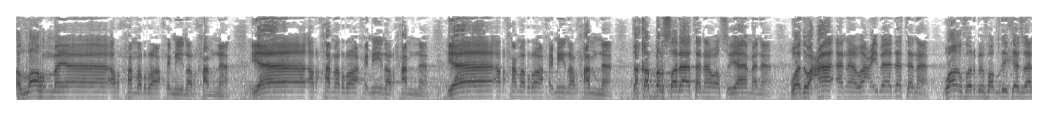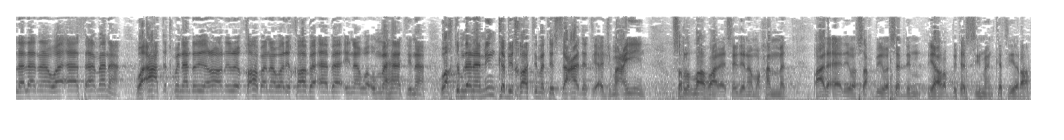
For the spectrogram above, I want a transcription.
اللهم يا أرحم الراحمين ارحمنا. يا أرحم الراحمين ارحمنا. يا أرحم الراحمين ارحمنا. تقبل صلاتنا وصيامنا ودعاءنا وعبادتنا واغفر بفضلك زللنا وآثامنا وأعتق من النيران رقابنا ورقاب آبائنا وأمهاتنا واختم لنا منك بخاتمة السعادة أجمعين. صلى الله على سيدنا محمد وعلى آله وصحبه وسلم. يا رب تسليما كثيرا.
